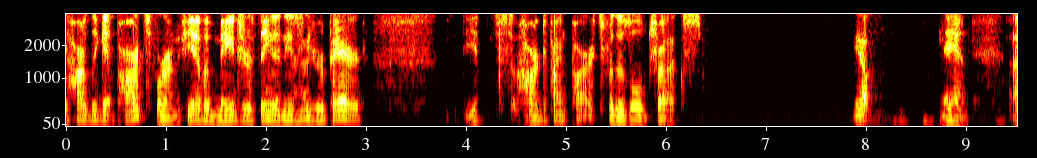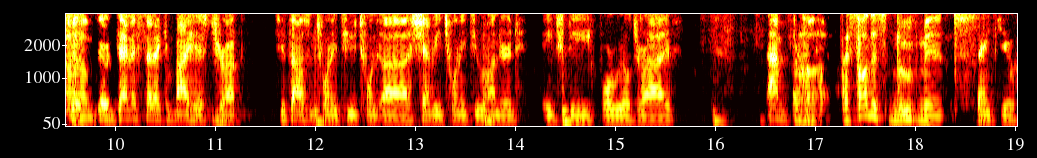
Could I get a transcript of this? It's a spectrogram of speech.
hardly get parts for them. If you have a major thing that needs uh-huh. to be mm-hmm. repaired, it's hard to find parts for those old trucks. Yep. Man. So, um, so Dennis said I can buy his truck, 2022 20, uh, Chevy 2200 HD four wheel drive. I'm uh, I saw this movement. Thank you.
